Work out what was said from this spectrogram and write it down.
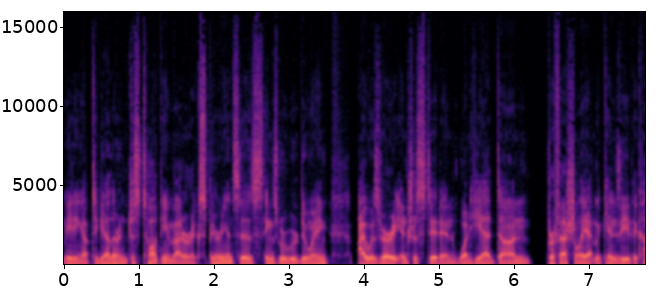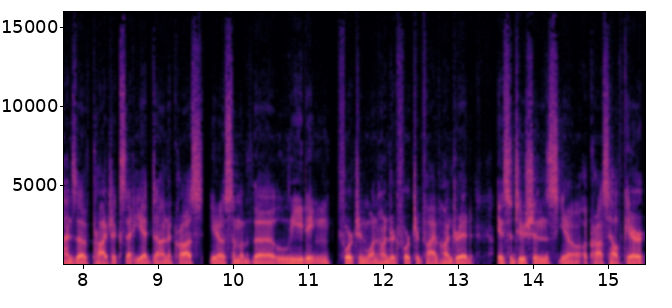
meeting up together and just talking about our experiences, things we were doing. I was very interested in what he had done professionally at McKinsey, the kinds of projects that he had done across, you know, some of the leading Fortune 100, Fortune 500 institutions, you know, across healthcare.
